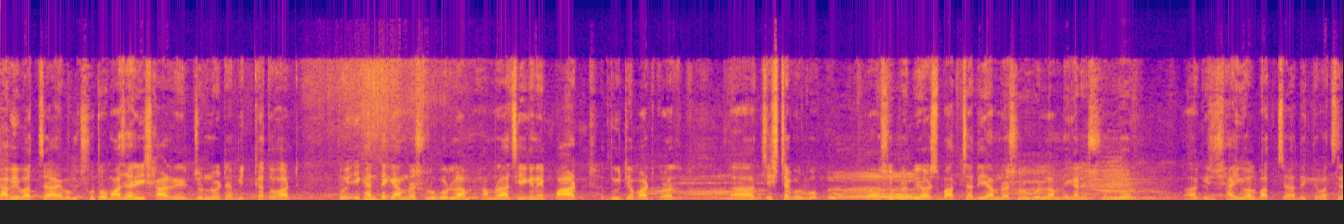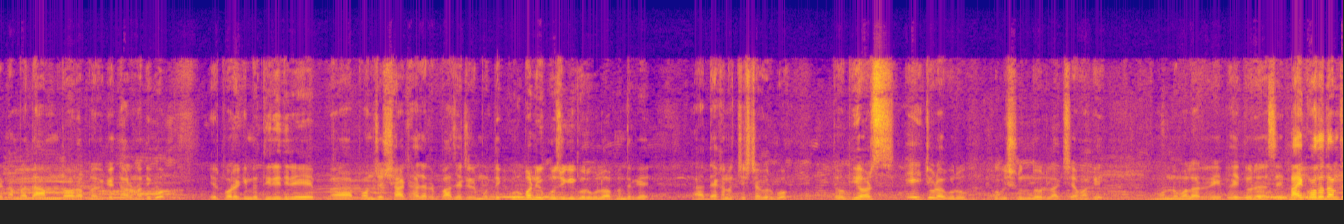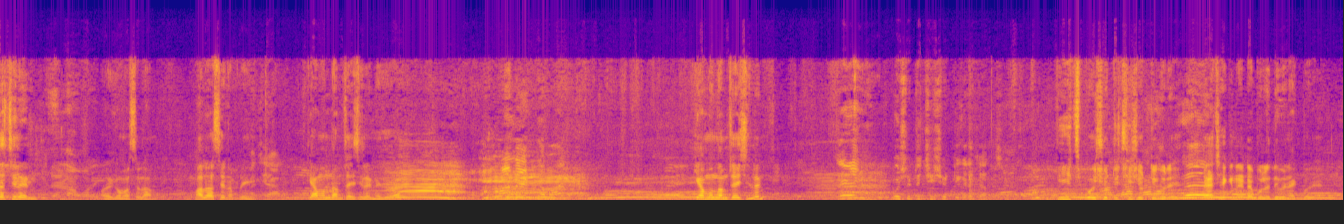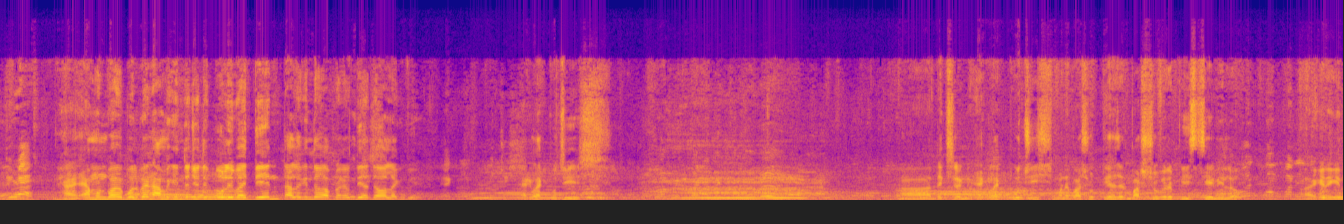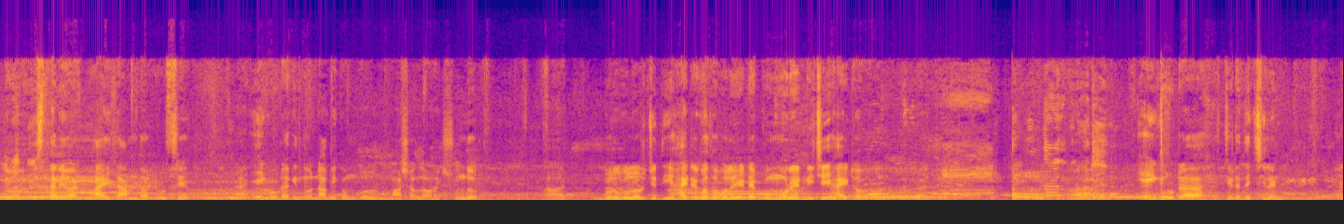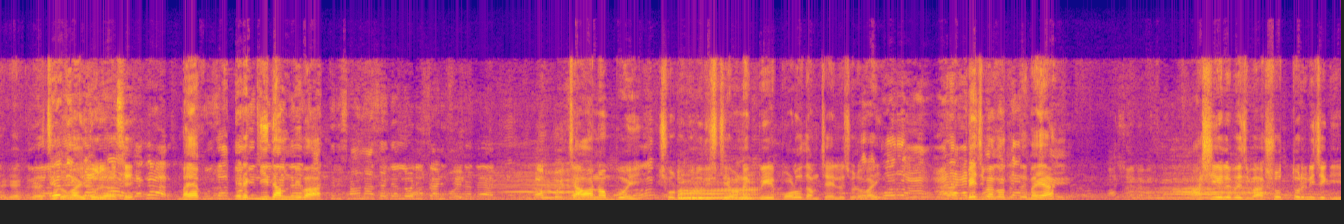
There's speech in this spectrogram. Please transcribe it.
গাভী বাচ্চা এবং ছোট মাঝারি সারের জন্য এটা বিখ্যাত হাট। তো এখান থেকে আমরা শুরু করলাম। আমরা আজকে এখানে পার্ট দুইটা পার্ট করার চেষ্টা করব। সুপ্রিয় বাচ্চা দিয়ে আমরা শুরু করলাম। এখানে সুন্দর কিছু শাহিওয়াল বাচ্চা দেখতে পাচ্ছিলেন। আমরা দাম দর আপনাদেরকে ধারণা দিব। এরপরে কিন্তু ধীরে ধীরে পঞ্চাশ, ষাট হাজার বাজেটের মধ্যে কুরবানি উপযোগী গরুগুলো আপনাদেরকে দেখানোর চেষ্টা করব। তো ভিওর্স এই জোড়া গরু খুবই সুন্দর লাগছে আমাকে। মন্ডমালার এই ভাই ধরে আছে। ভাই, কত দাম চাচ্ছিলেন? ওয়ালাইকুম আসসালাম। ভালো আছেন আপনি? কেমন দাম চাইছিলেন এই জোড়া? কেমন দাম চাইছিলেন? পঁয়ষট্টি ছেষট্টি করে যাচ্ছে। পিচ পঁয়ষট্টি ছেষট্টি করে। বেচা এটা বলে দেবেন একবারে। জোড়া? হ্যাঁ এমনভাবে বলবেন আমি কিন্তু যদি বলি ভাই দেন তাহলে কিন্তু আপনাকে দেওয়া লাগবে। এক লাখ পঁচিশ। দেখছিলেন এক লাখ পঁচিশ মানে বাষট্টি হাজার পাঁচশো করে পিস চেয়ে নিল। এখানে কিন্তু স্থানীয় এক ভাই দাম দর করছে। এই গরুটা কিন্তু নাবি কম্বল মাসাল্লাহ অনেক সুন্দর। গরুগুলোর যদি হাইটের কথা বলি এটা কোমরের নিচেই হাইট হবে এই গরুটা যেটা দেখছিলেন একটা ছোট ভাই ধরে আছে। ভাইয়া এটা কি দাম নিবা? চাওয়া নব্বই ছোট গরু দৃষ্টি অনেক বে- বড় দাম চাইলো ছোট ভাই। বেচবা কততে ভাইয়া? আশি হলে বেচবা। সত্তরের নিচে কি?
